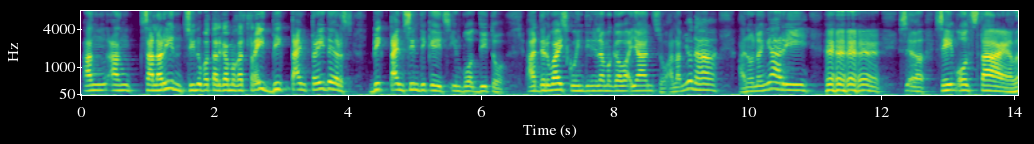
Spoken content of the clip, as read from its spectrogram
ang ang salarin sino ba talaga mga trade big time traders big time syndicates involved dito? Otherwise kung hindi nila magawa yan so alam nyo na ano nangyari? Same old style.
